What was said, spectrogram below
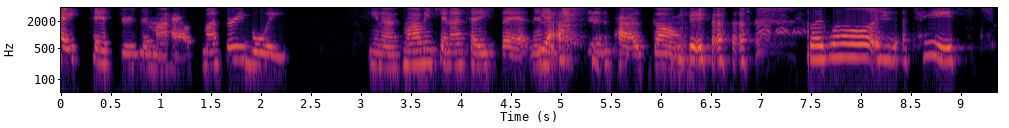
taste testers in my house, my three boys, you know, mommy, can I taste that? And then Yeah. next thing you know, the pie's gone. yeah. Like, well, a taste.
